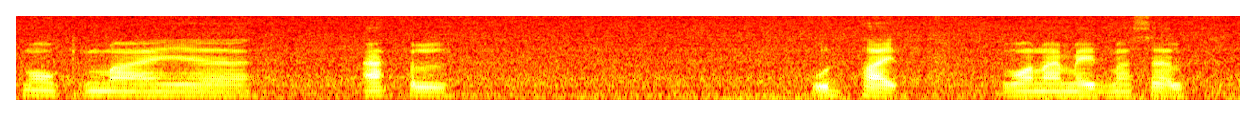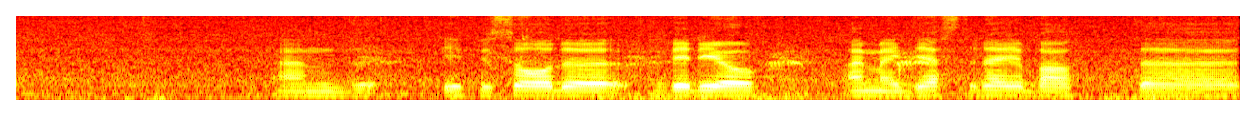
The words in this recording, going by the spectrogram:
smoking my apple wood pipe, the one I made myself and if you saw the video I made yesterday about the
